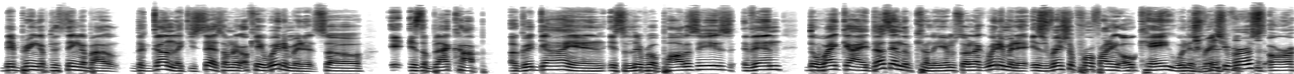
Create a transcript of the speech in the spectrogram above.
they bring up the thing about the gun, like you said. So I'm like, "Okay, wait a minute. So is the black cop a good guy and it's the liberal policies, then the white guy does end up killing him. So I'm like, wait a minute, is racial profiling okay when it's race reversed? or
